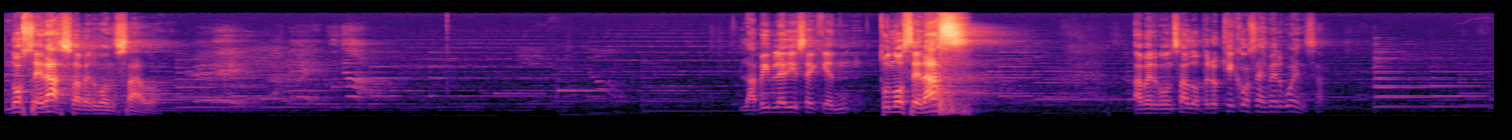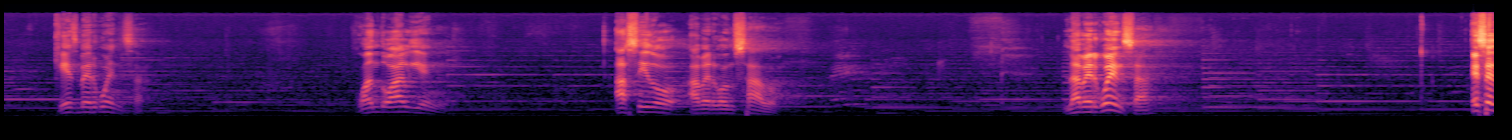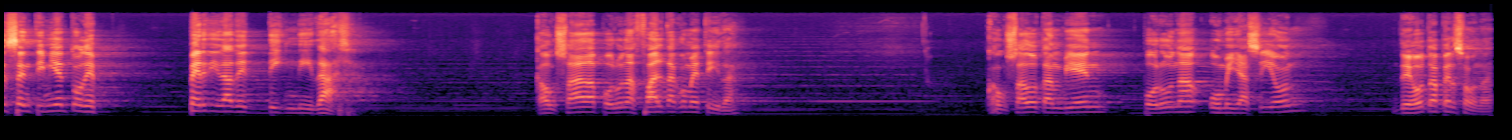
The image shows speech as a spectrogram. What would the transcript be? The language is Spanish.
No serás avergonzado. La Biblia dice que tú no serás avergonzado. Pero ¿qué cosa es vergüenza? ¿Qué es vergüenza? Cuando alguien ha sido avergonzado. La vergüenza es el sentimiento de pérdida de dignidad causada por una falta cometida, causado también por una humillación de otra persona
